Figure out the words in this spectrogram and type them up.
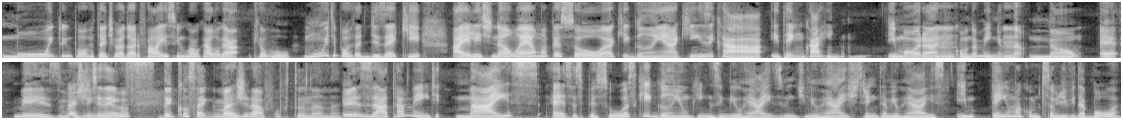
muito importante, eu adoro falar isso em qualquer lugar que eu vou. Muito importante dizer que a elite não é uma pessoa que ganha 15k e tem um carrinho e mora Hum, num condomínio. Não. Não é mesmo. A gente nem, nem consegue imaginar a fortuna, né? Exatamente. Mas essas pessoas que ganham 15 mil reais, 20 mil reais, 30 mil reais e tem uma condição de vida boa,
